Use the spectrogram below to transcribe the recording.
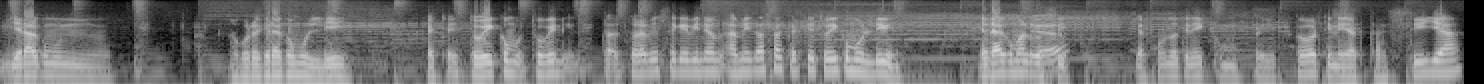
Y era como un. Me acuerdo que era como un living. ¿cachai? Tuve como, tuve, toda la pieza que vine a mi casa, ¿cachai? Tuve como un living. Era como algo así. Y al fondo tenéis como un proyector, tiene hartas sillas.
